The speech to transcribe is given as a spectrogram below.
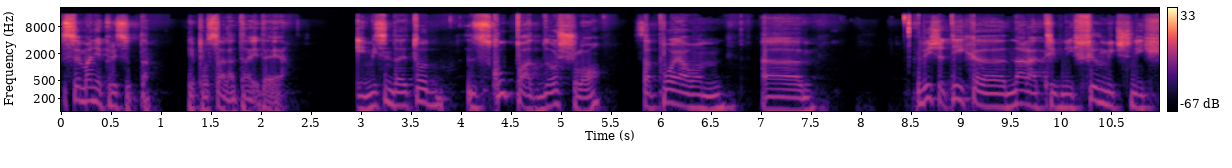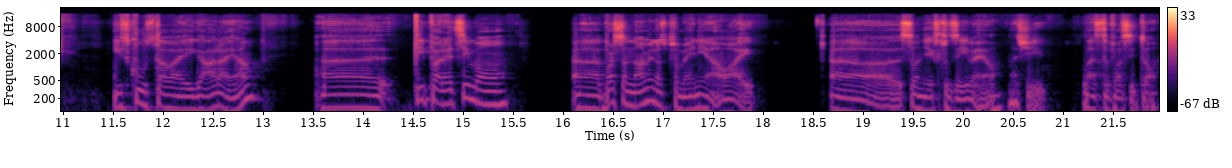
sve manje prisutna. Je postala ta ideja. I mislim da je to skupa došlo sa pojavom e, više tih e, narativnih, filmičnih iskustava i igara, jel? E, tipa recimo, e, baš sam namjerno spomenuo ovaj Sony ekskluzive, jel? Znači, Last of Us i to.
